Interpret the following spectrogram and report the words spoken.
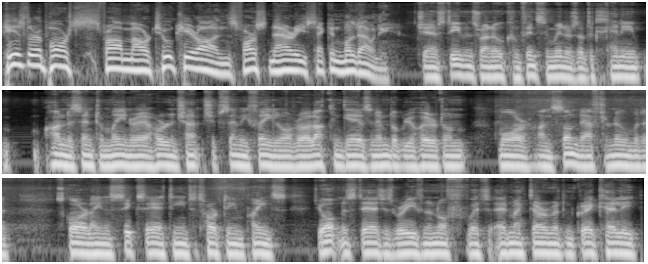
Here's the reports from our two Kirans. First, Nari, second, Muldowney. James Stephens ran out convincing winners of the Kenny Honda Centre Minor A Hurling Championship semi final over O'Loughlin Gaels and MW Hire Dunmore on Sunday afternoon with a scoreline is 6 18 to 13 points. The opening stages were even enough with Ed McDermott and Greg Kelly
